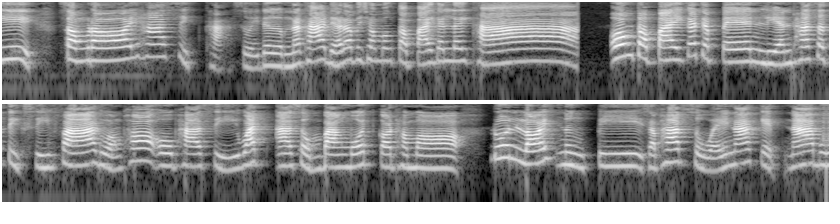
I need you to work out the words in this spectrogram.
ที่ 250 ค่ะ สวยเดิมนะคะ เดี๋ยวเราไปชมองค์ต่อไปกันเลยค่ะ องค์ต่อไปก็จะเป็นเหรียญพลาสติกสีฟ้าหลวงพ่อโอภาสีวัดอาสมบางมดกทม รุ่นร้อยหนึ่งปี สภาพสวยน่าเก็บน่าบู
